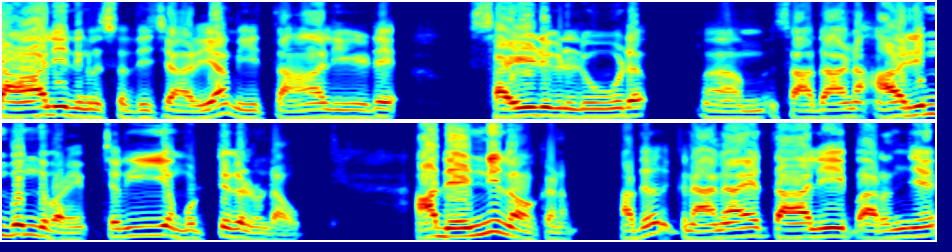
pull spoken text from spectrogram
താലി നിങ്ങൾ ശ്രദ്ധിച്ചാൽ അറിയാം ഈ താലിയുടെ സൈഡുകളിലൂടെ സാധാരണ അരിമ്പെന്ന് പറയും. ചെറിയ മുട്ടുകളുണ്ടാവും. അത് എണ്ണി നോക്കണം. അത് ജ്ഞാനായ താലി പറഞ്ഞ്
